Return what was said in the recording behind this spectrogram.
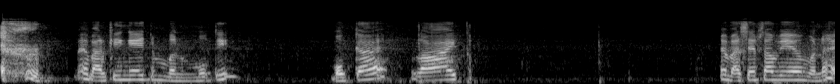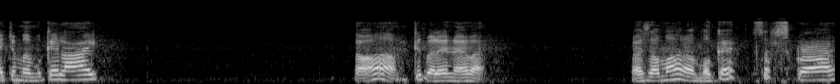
Mấy bạn khi nghe cho mình một tiếng một cái like. Mấy bạn xem xong video mình hãy cho mình một cái like đó kích vào đây nè bạn và sau đó là một cái subscribe.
